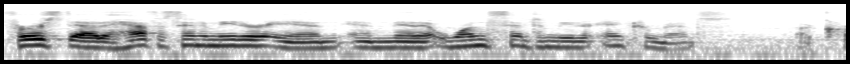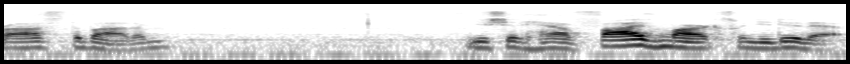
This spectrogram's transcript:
first at a half a centimeter in, and then at one centimeter increments across the bottom. You should have five marks when you do that.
